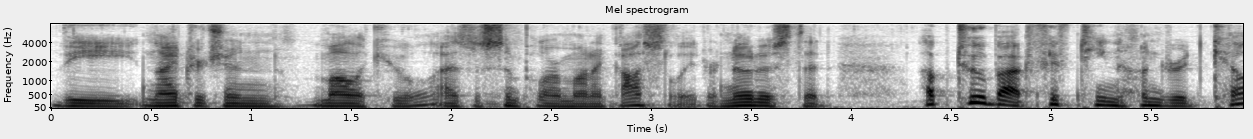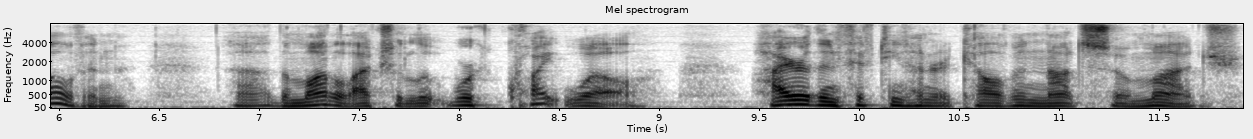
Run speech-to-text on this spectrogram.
the nitrogen molecule as a simple harmonic oscillator. Notice that up to about 1500 Kelvin, uh, the model actually worked quite well. Higher than 1500 Kelvin, not so much.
